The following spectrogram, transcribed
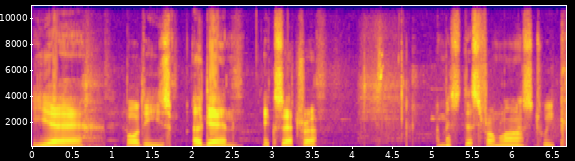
Yeah, bodies again etc. I missed this from last week.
